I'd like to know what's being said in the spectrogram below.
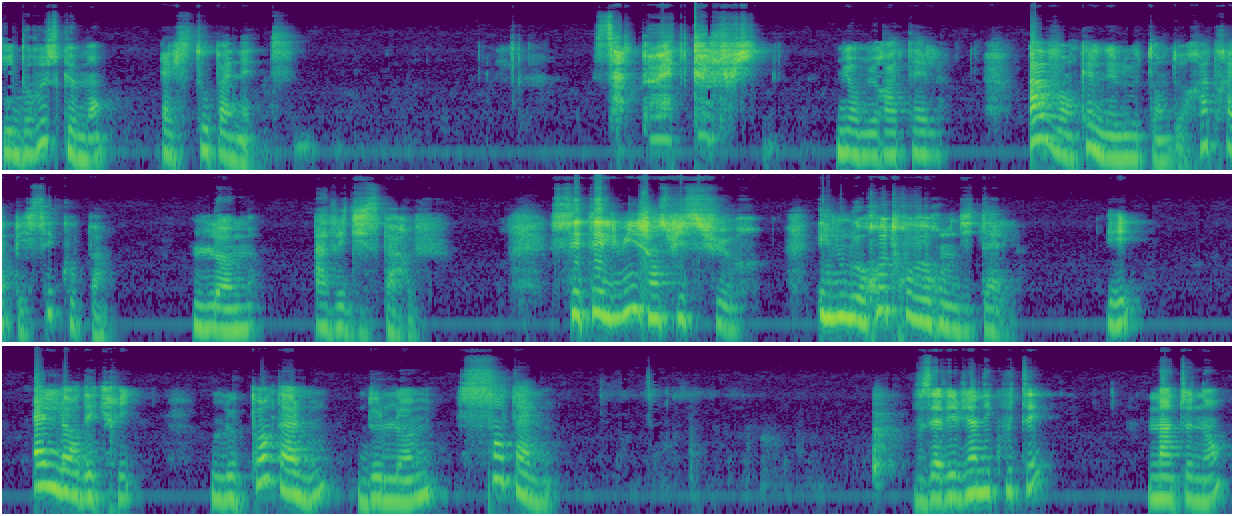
Et brusquement, elle stoppa net. Murmura-t-elle. Avant qu'elle n'ait le temps de rattraper ses copains, l'homme avait disparu. C'était lui, j'en suis sûre, et nous le retrouverons, dit-elle. Et elle leur décrit le pantalon de l'homme sans talons. Vous avez bien écouté? Maintenant,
